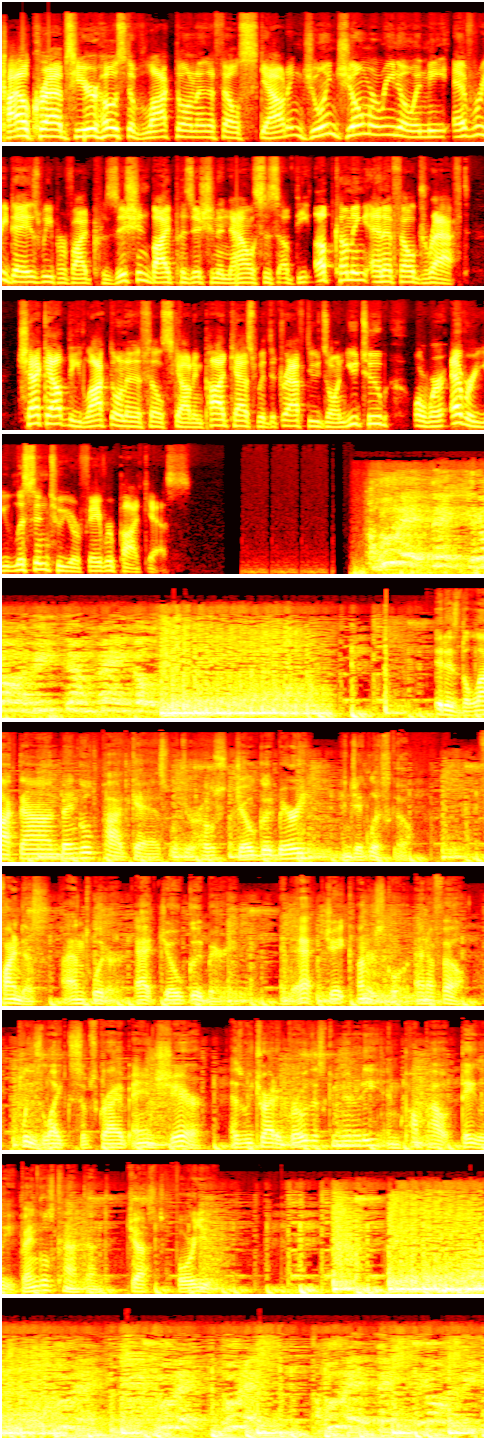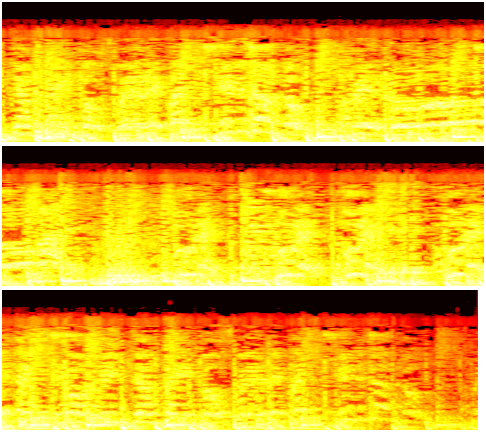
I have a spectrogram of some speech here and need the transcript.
Kyle Crabbs here, host of Locked On NFL Scouting. Join Joe Marino and me every day as we provide position by position analysis of the upcoming NFL draft. Check out the Locked On NFL Scouting podcast with the draft dudes on YouTube or wherever you listen to your favorite podcasts. Who they think they're gonna beat them Bengals? It is the Locked On Bengals podcast with your hosts Joe Goodberry and Jake Liscow. Find us on Twitter at Joe Goodberry and at Jake underscore NFL. Please like, subscribe, and share as we try to grow this community and pump out daily Bengals content just for you.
